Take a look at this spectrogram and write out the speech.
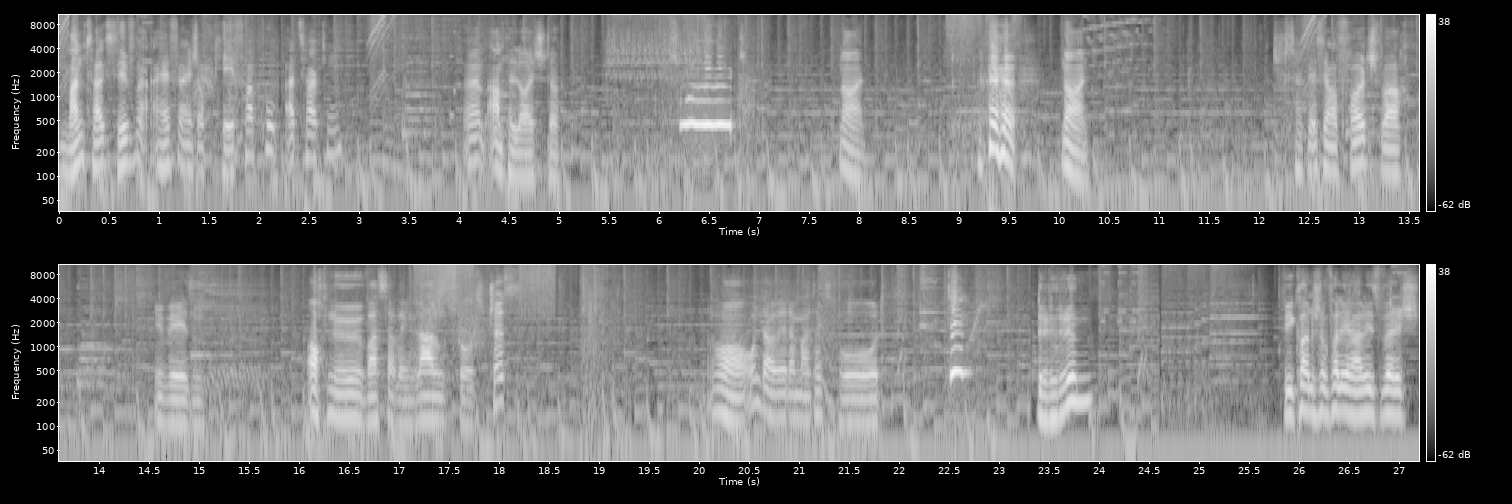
Mantags helfen, helfen eigentlich auch Käfer-Attacken? Ähm, Ampelleuchte. Sweet. Nein. Nein. Attacke ist ja mal voll schwach gewesen. Och nö, Wasserring, Ladungsstoß. Tschüss. Oh, und da wäre der Mantags tot. Dim. Wie konnte ich schon verlieren? Am liebsten würde ich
